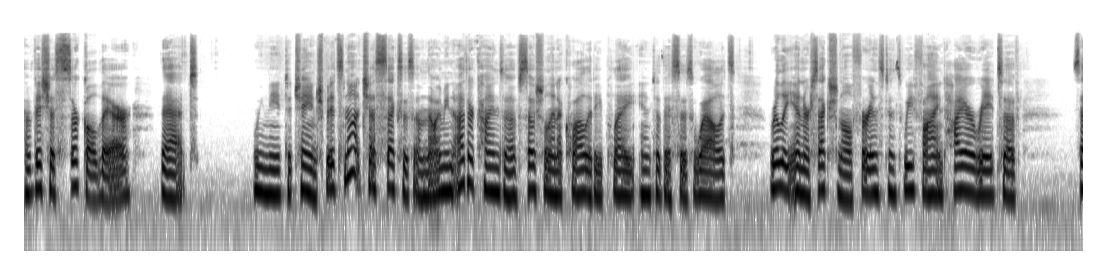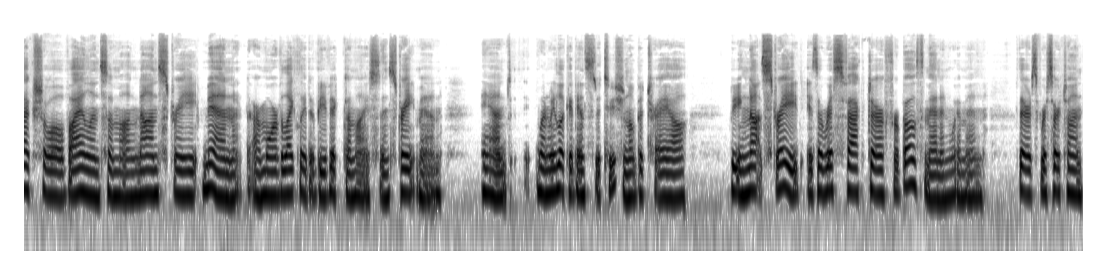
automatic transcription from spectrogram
a vicious circle there that we need to change. But it's not just sexism, though. I mean, other kinds of social inequality play into this as well. It's really intersectional. For instance, we find higher rates of sexual violence among non straight men are more likely to be victimized than straight men. And when we look at institutional betrayal, being not straight is a risk factor for both men and women. There's research on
